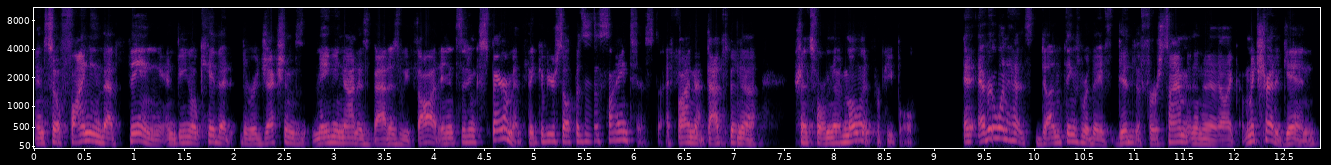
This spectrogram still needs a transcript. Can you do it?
And so finding that thing and being okay that the rejection's maybe not as bad as we thought, and it's an experiment. Think of yourself as a scientist. I find that that's been a transformative moment for people. And everyone has done things where they've did the first time and then they're like, I'm gonna try it again.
